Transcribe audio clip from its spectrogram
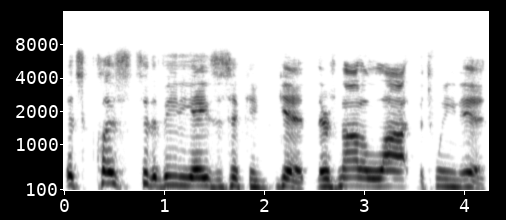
it's close to the VDAs as it can get. There's not a lot between it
